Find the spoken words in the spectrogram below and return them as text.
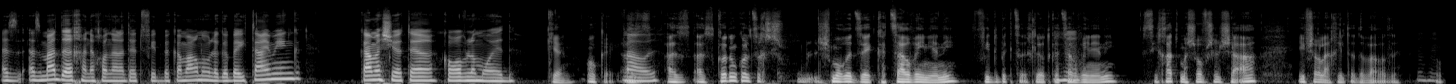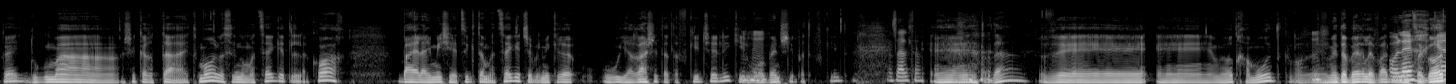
אז, אז מה הדרך הנכונה לתת פידבק? אמרנו לגבי טיימינג, כמה שיותר קרוב למועד. כן, אוקיי. מה אז, עוד? אז, אז קודם כל צריך לשמור את זה קצר וענייני. פידבק צריך להיות קצר mm-hmm. וענייני. שיחת משוב של שעה, אי אפשר להכיל את הדבר הזה, mm-hmm. אוקיי? דוגמה שקרתה אתמול, עשינו מצגת ללקוח. בא אליי מי שהציג את המצגת, שבמקרה הוא ירש את התפקיד שלי, כי הוא הבן שלי בתפקיד. מזל טוב. אה, תודה. ומאוד חמוד, כבר מדבר לבד במצגות.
